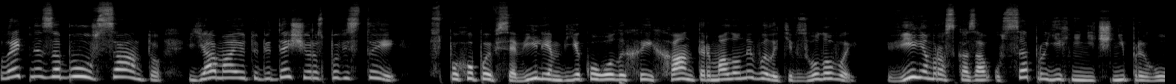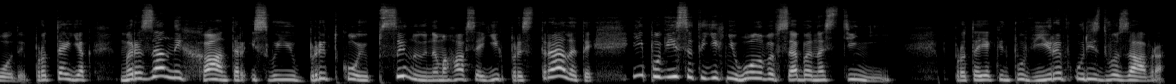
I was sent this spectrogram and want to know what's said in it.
Ледь не забув, Санто, я маю тобі дещо розповісти, спохопився Вільям, в якого лихий хантер мало не вилетів з голови. Вільям розказав усе про їхні нічні пригоди, про те, як мерзенний хантер із своєю бридкою псиною намагався їх пристрелити і повісити їхні голови в себе на стіні. Про те, як він повірив у різдвозавра,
